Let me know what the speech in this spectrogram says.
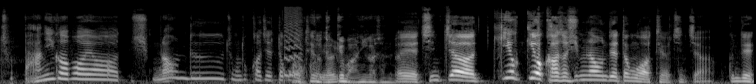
참 많이 가봐야 10라운드 정도까지 했던 것 같아요. 열- 꽤 많이 가셨네. 예, 진짜 꾸역꾸역 가서 10라운드 했던 것 같아요, 진짜. 근데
